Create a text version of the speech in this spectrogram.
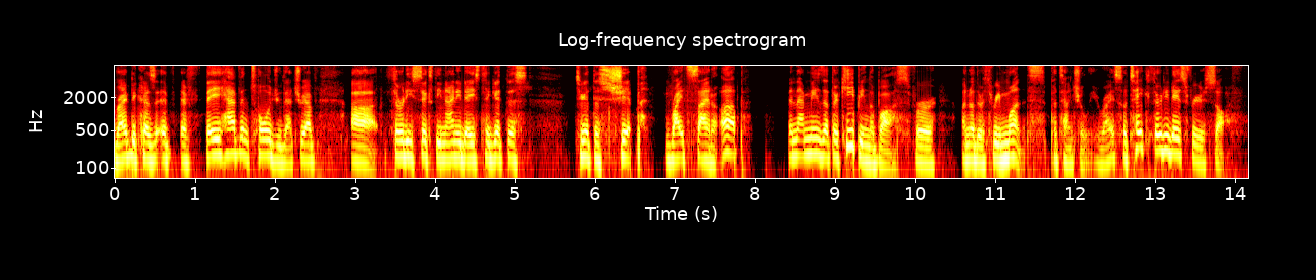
right? Because if, if they haven't told you that you have uh, 30, 60, 90 days to get this to get this ship right side up, then that means that they're keeping the boss for another three months potentially, right? So take 30 days for yourself.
